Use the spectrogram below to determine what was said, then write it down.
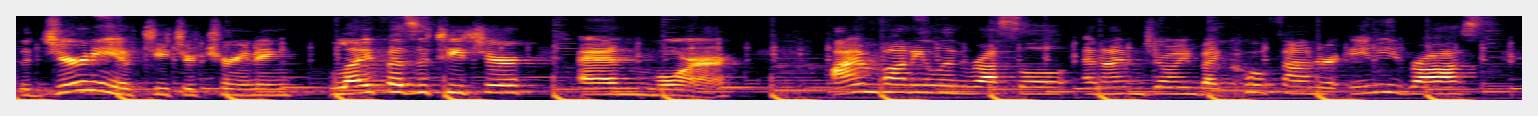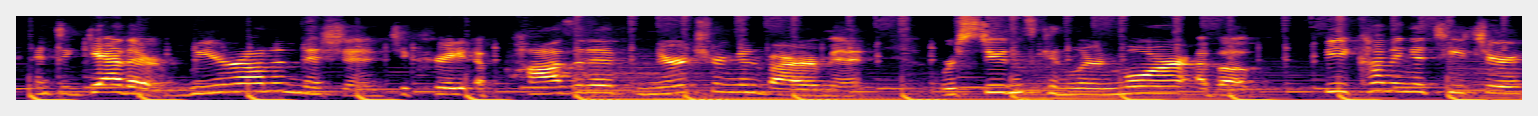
the journey of teacher training, life as a teacher, and more. I'm Bonny-Lynn Russell, and I'm joined by co founder Amy Ross. And together, we're on a mission to create a positive, nurturing environment where students can learn more about becoming a teacher,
